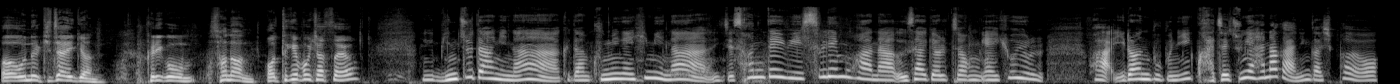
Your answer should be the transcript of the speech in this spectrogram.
어, 오늘 기자회견 그리고 선언 어떻게 보셨어요? 민주당이나 그다음 국민의힘이나 이제 선대위 슬림화나 의사결정의 효율화 이런 부분이 과제 중에 하나가 아닌가 싶어요.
